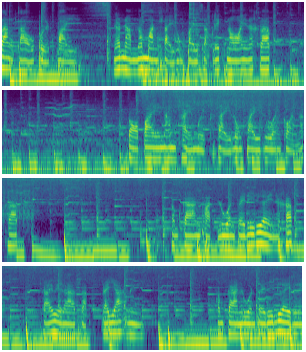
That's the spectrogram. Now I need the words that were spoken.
ตั้งเตาเปิดไฟแล้วนำน้ำมันใส่ลงไปสักเล็กน้อยนะครับ ต่อไปนำไข่หมึกใส่ลงไปลวนก่อนนะครับทำการผัดลวนไปเรื่อยๆนะครับ ใช้เวลาสัก ระยะหนึ่งทำการลวนไปเรื่อยๆเลย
